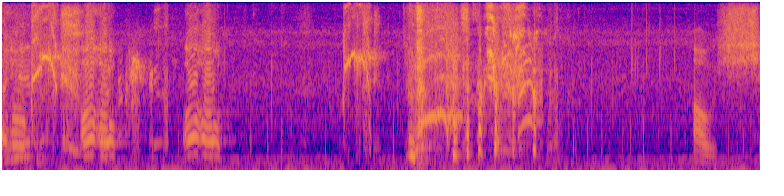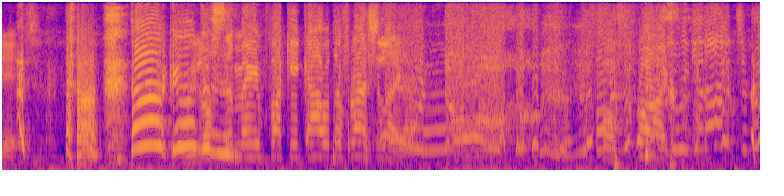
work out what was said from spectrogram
Uh oh. Uh oh. oh shit. oh god. We lost the main fucking guy with the flashlight. Oh no! Oh fuck. Can we get out, bro?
